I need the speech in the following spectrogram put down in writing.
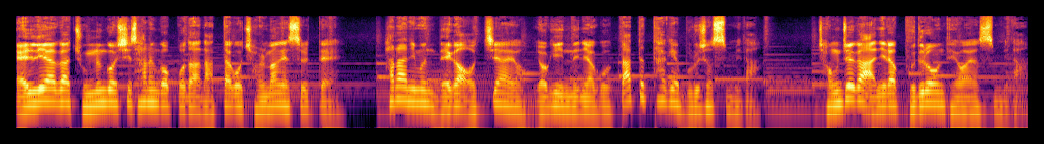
엘리야가 죽는 것이 사는 것보다 낫다고 절망했을 때 하나님은 내가 어찌하여 여기 있느냐고 따뜻하게 물으셨습니다. 정죄가 아니라 부드러운 대화였습니다.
